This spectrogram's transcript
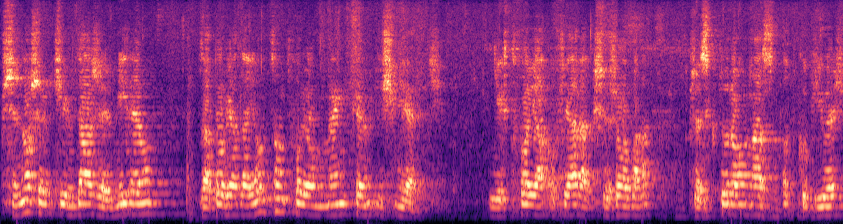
Przynoszę Ci w darze mirę, zapowiadającą Twoją mękę i śmierć. Niech Twoja ofiara krzyżowa, przez którą nas odkupiłeś,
